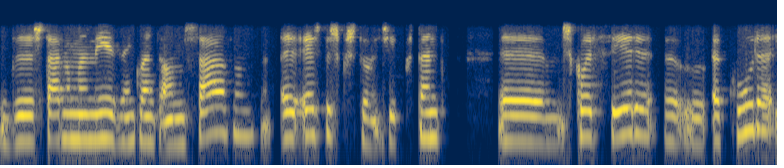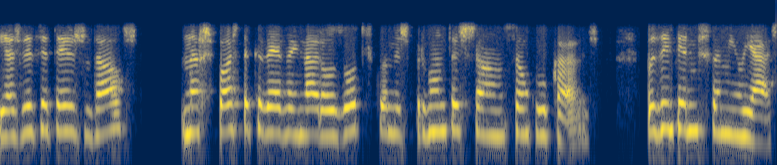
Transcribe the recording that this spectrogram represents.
de estar numa mesa enquanto almoçavam, estas questões. E, portanto, eh, esclarecer eh, a cura e às vezes até ajudá-los na resposta que devem dar aos outros quando as perguntas são, são colocadas. Pois, em termos familiares,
